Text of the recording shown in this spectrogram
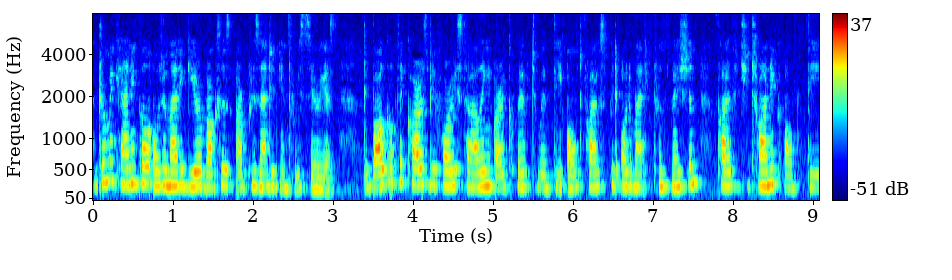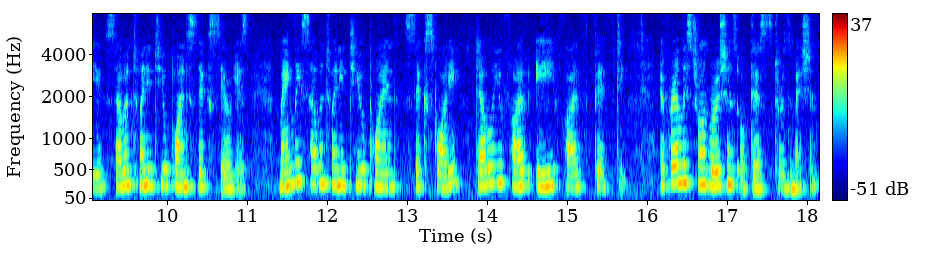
Hydromechanical automatic gearboxes are presented in three series. The bulk of the cars before restyling are equipped with the old 5-speed automatic transmission 5G-tronic of the 722.6 series mainly 722.640 W5A550, a fairly strong version of this transmission.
